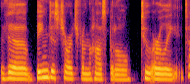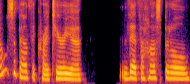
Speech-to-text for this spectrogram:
the being discharged from the hospital too early, tell us about the criteria that the hospital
